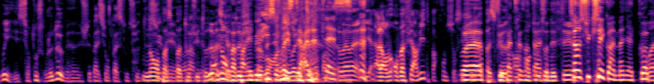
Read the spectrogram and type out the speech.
oui, et surtout sur le 2. mais Je ne sais pas si on passe tout de suite. Non, on dessus, passe mais pas tout de suite au 2 Bah non, on va parler films de Oui, vrai, ouais, Alors, on va faire vite par contre sur ces Ouais, films-là parce que que, c'est pas très en, en toute intéressant. honnêteté, C'est un succès quand même, Maniac Cop. Ouais.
